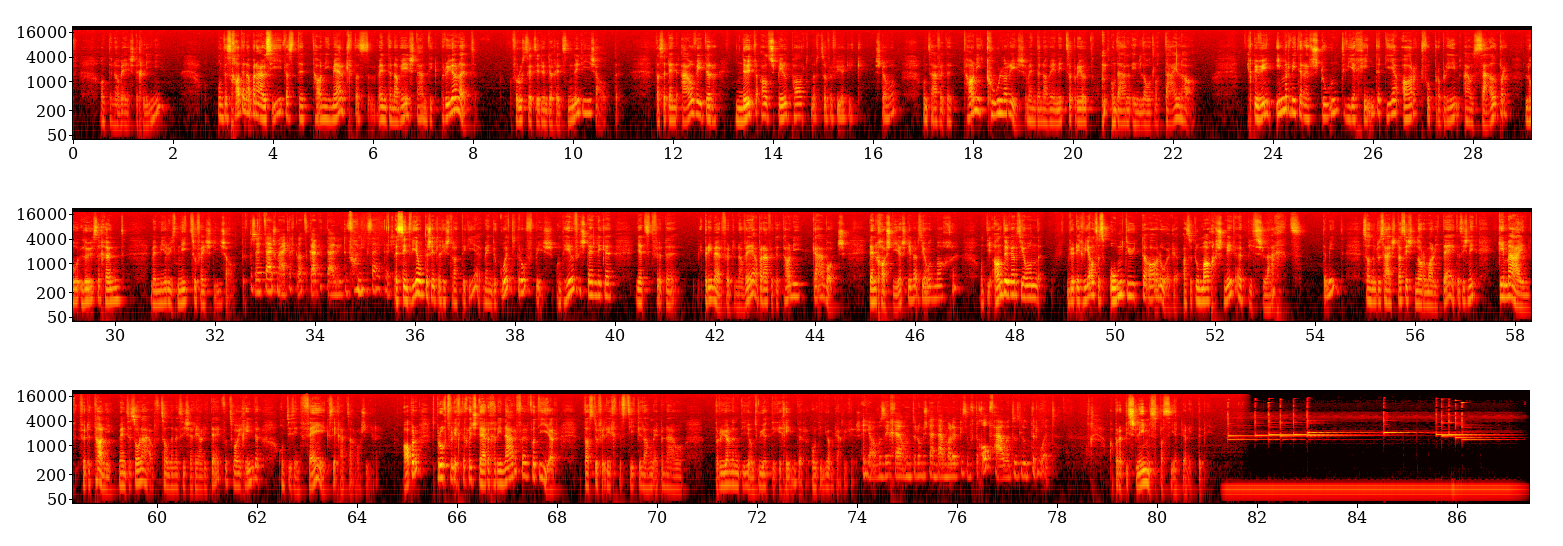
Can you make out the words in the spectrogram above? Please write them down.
und der Nove ist der Kleine. Und es kann dann aber auch sein, dass der Tani merkt, dass wenn der Nave ständig brüllt, vorausgesetzt, sie euch jetzt nicht einschalten, dass er dann auch wieder nicht als Spielpartner zur Verfügung steht und es auch für den Tani cooler ist, wenn der Nave nicht so brüllt und er ihn teilhaben Ich bin immer wieder erstaunt, wie Kinder diese Art von Problem auch selber lösen können, wenn wir uns nicht zu fest einschalten. Also jetzt sagst du mir eigentlich gerade das Gegenteil, wie du vorhin gesagt hast. Es sind wie unterschiedliche Strategien. Wenn du gut drauf bist und Hilfestellungen jetzt für den, primär für den Nave, aber auch für den Tani geben willst, dann kannst du die erste Version machen. Und die andere Version würde ich wie als ein Umdeuten anschauen. Also du machst nicht etwas Schlechtes damit, sondern du sagst, das ist die Normalität. Das ist nicht gemein für den Tani, wenn es so läuft, sondern es ist eine Realität von zwei Kindern und sie sind fähig, sich zu arrangieren. Aber es braucht vielleicht ein bisschen stärkere Nerven von dir, dass du vielleicht eine Zeit lang eben auch brüllende und wütige Kinder um deine Umgebung hast. Ja, wo sicher unter Umständen auch mal etwas auf den Kopf hauen aus lauter Wut. Aber etwas Schlimmes passiert ja nicht dabei.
